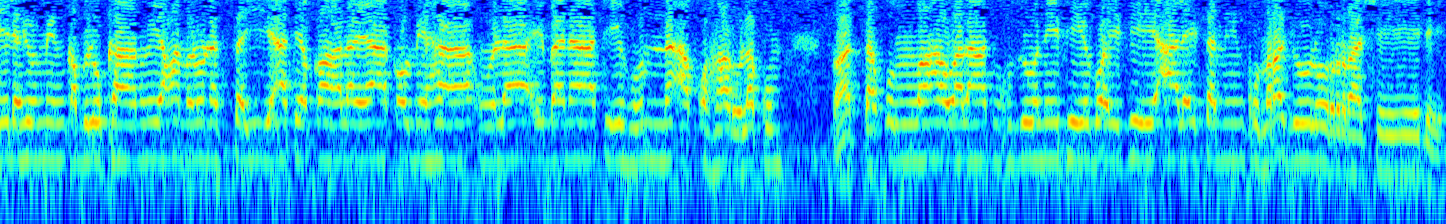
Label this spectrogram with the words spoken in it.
إليه من قبل كانوا يعملون السيئة قال يا قوم هؤلاء بناتي هن أطهر لكم فاتقوا الله ولا تخزوني في ضيفي أليس منكم رجل رشيد؟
